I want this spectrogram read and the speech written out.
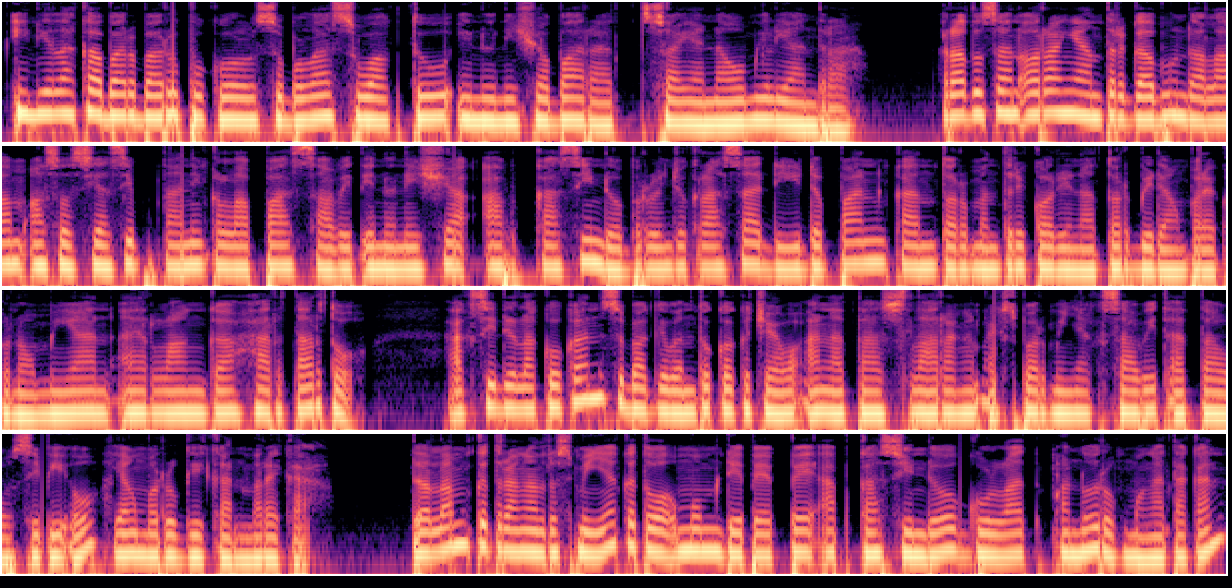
Inilah kabar baru pukul 11 waktu Indonesia Barat. Saya Naomi Liandra. Ratusan orang yang tergabung dalam Asosiasi Petani Kelapa Sawit Indonesia APKasindo berunjuk rasa di depan kantor Menteri Koordinator Bidang Perekonomian Airlangga Hartarto. Aksi dilakukan sebagai bentuk kekecewaan atas larangan ekspor minyak sawit atau CPO yang merugikan mereka. Dalam keterangan resminya, Ketua Umum DPP Apkasindo Gulat Manurung mengatakan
